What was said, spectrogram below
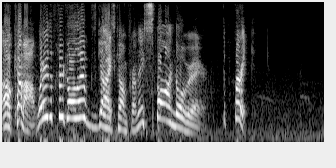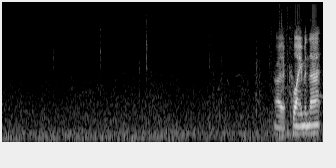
Oh, come on! Where the frick all those guys come from? They spawned over there! The frick! Alright, they're claiming that.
